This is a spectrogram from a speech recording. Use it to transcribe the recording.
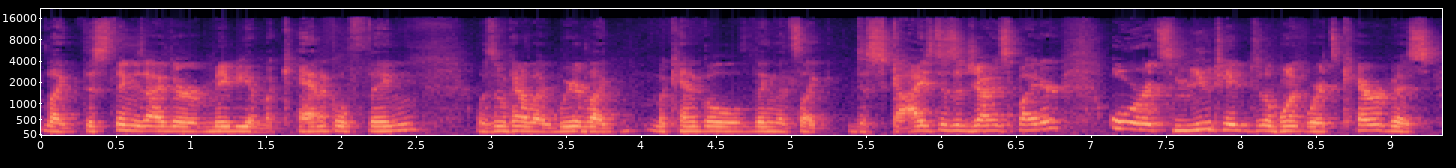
like this thing is either maybe a mechanical thing, with some kind of like weird like mechanical thing that's like disguised as a giant spider, or it's mutated to the point where its carapace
